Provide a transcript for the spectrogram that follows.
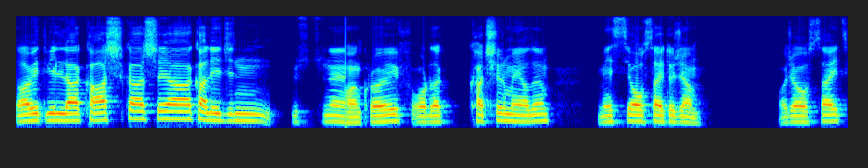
David Villa karşı karşıya kalecinin üstüne. Van Cruyff orada kaçırmayalım. Messi offside hocam. Hoca offside.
